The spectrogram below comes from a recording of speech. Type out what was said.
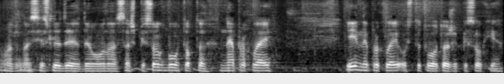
От у нас є сліди, де у нас аж пісок був, тобто не проклей. І не проклей, ось тут о, теж пісок є.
